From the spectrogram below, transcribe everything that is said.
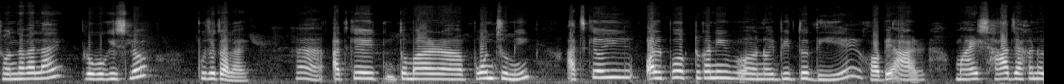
সন্ধ্যাবেলায় প্রভু গেছিল পুজোতলায়। হ্যাঁ আজকে তোমার পঞ্চমী। আজকে ওই অল্প একটুখানি নৈবেদ্য দিয়ে হবে আর মায়ের সাজ এখনও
